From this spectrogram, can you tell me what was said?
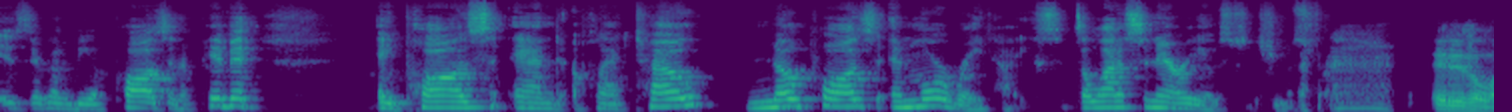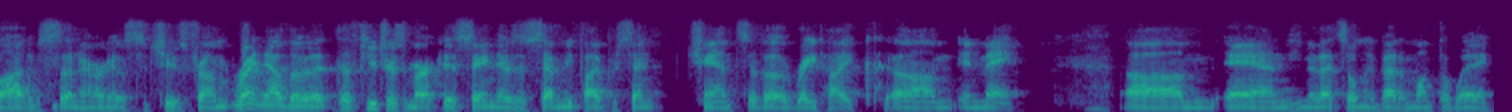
is there going to be a pause and a pivot? A pause and a plateau, no pause and more rate hikes. It's a lot of scenarios to choose from. It is a lot of scenarios to choose from. Right now, the, the futures market is saying there's a 75% chance of a rate hike um, in May. um, and you know that's only about a month away.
